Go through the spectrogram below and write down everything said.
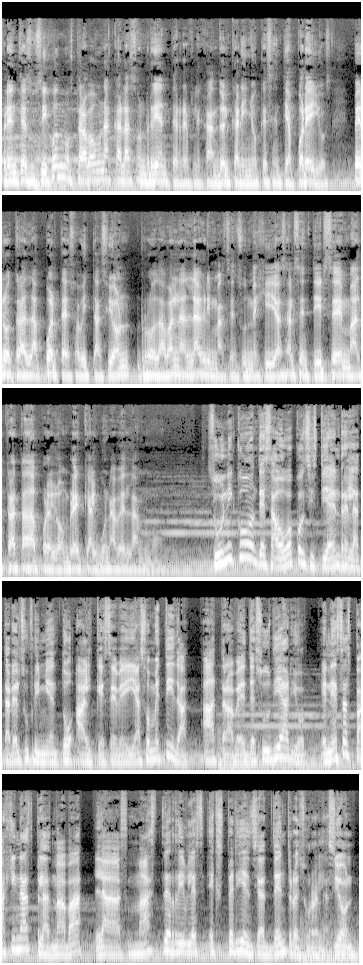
Frente a sus hijos mostraba una cara sonriente reflejando el cariño que sentía por ellos, pero tras la puerta de su habitación rodaban las lágrimas en sus mejillas al sentirse maltratada por el hombre que alguna vez la amó. Su único desahogo consistía en relatar el sufrimiento al que se veía sometida a través de su diario. En esas páginas plasmaba las más terribles experiencias dentro de su relación,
